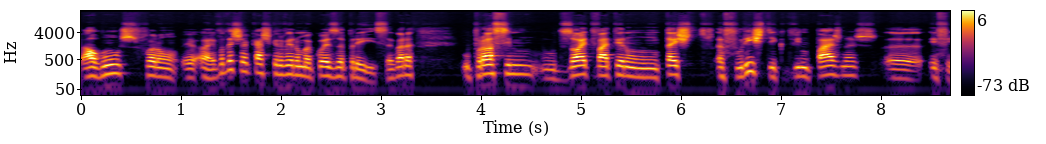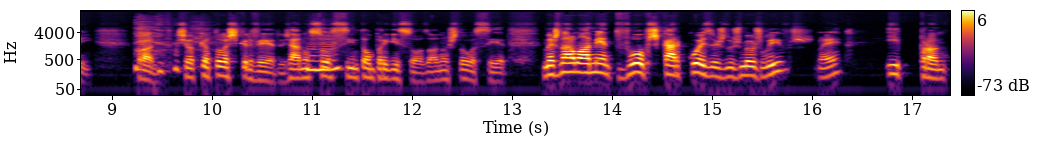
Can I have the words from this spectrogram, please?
alguns foram. Eu, vou deixar cá escrever uma coisa para isso. Agora o próximo, o 18, vai ter um texto aforístico de 20 páginas, uh, enfim, pronto, que eu estou a escrever. Já não uhum. sou assim tão preguiçoso, ou não estou a ser. Mas normalmente vou buscar coisas dos meus livros, não é? E pronto.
